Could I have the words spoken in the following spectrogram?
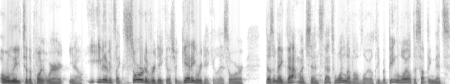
only to the point where, you know, even if it's like sort of ridiculous or getting ridiculous or doesn't make that much sense, that's one level of loyalty. But being loyal to something that's,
